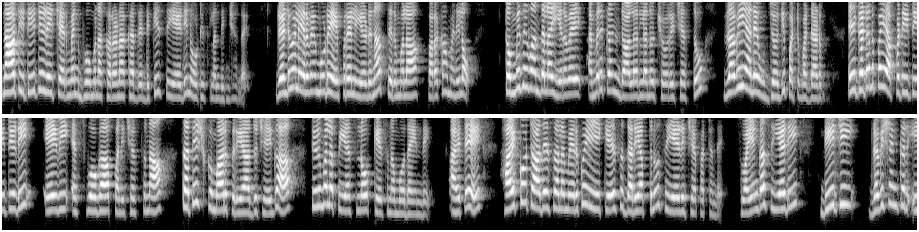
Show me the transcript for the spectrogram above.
నాటి టీటీడీ చైర్మన్ భూమున కరుణాకర్ రెడ్డికి సిఐడి నోటీసులు అందించింది. రెండు వేల ఇరవై మూడు ఏప్రిల్ ఏడున తిరుమల పరకామణిలో తొమ్మిది వందల ఇరవై అమెరికన్ డాలర్లను చోరీ చేస్తూ రవి అనే ఉద్యోగి పట్టుబడ్డాడు. ఈ ఘటనపై అప్పటి టీటీడీ ఏవీఎస్ఓగా పనిచేస్తున్న సతీష్ కుమార్ ఫిర్యాదు చేయగా తిరుమల పిఎస్లో కేసు నమోదైంది. అయితే హైకోర్టు ఆదేశాల మేరకు ఈ కేసు దర్యాప్తును సిఐడి చేపట్టింది. స్వయంగా సిఐడి డీజీ రవిశంకర్ ఈ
